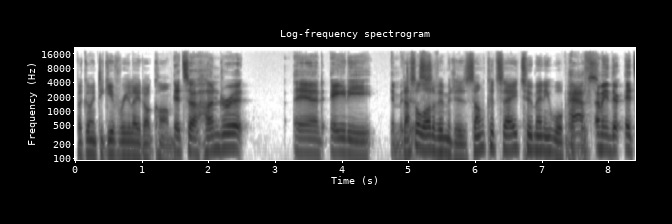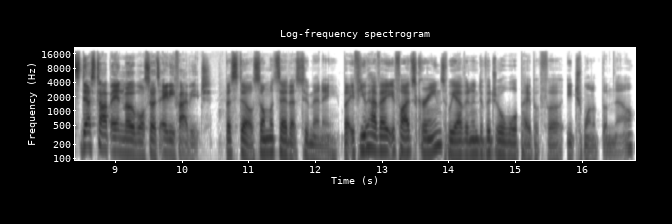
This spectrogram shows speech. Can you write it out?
by going to giverelay.com. It's hundred and eighty images. That's a lot of images. Some could say too many wallpapers. half. I mean, it's desktop and mobile, so it's eighty five each. But still, some would say that's too many. But if you have 85 screens, we have an individual wallpaper for each one of them now.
